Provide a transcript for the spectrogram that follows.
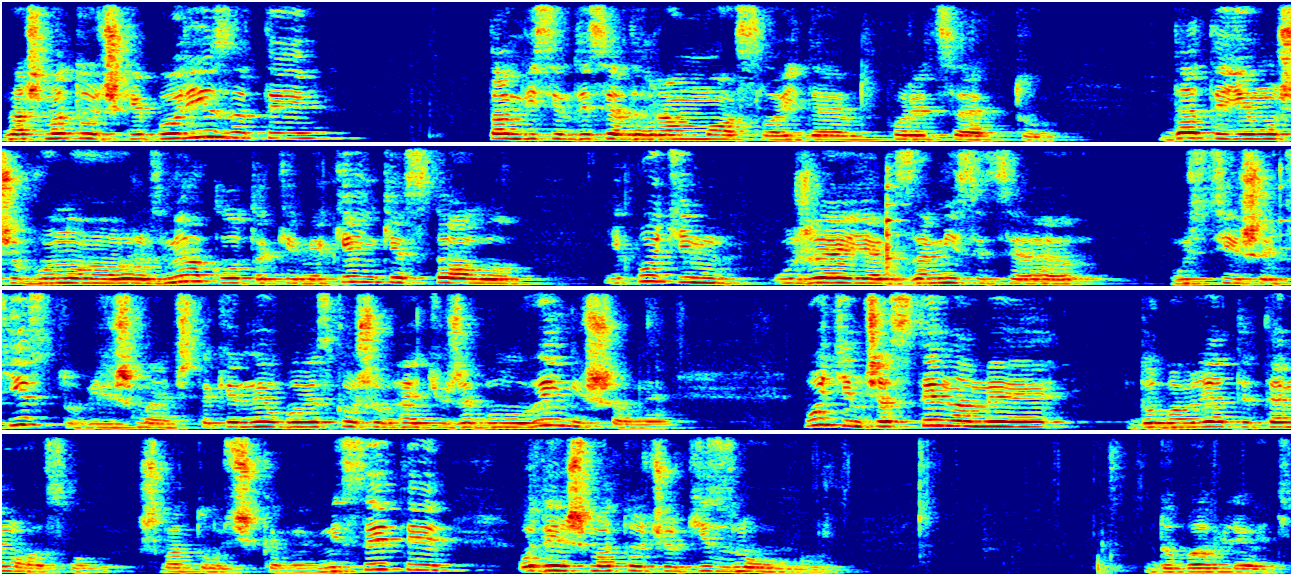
на шматочки порізати. Там 80 грам масла йде по рецепту. Дати йому, щоб воно розм'якло, таке м'якеньке стало. І потім, уже як заміситься густіше тісто, більш-менш, таке не обов'язково, щоб геть вже було вимішане. Потім частинами додати те масло шматочками, вмісити один шматочок і знову додати.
